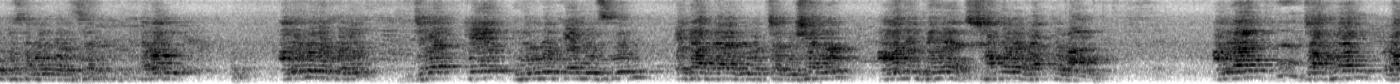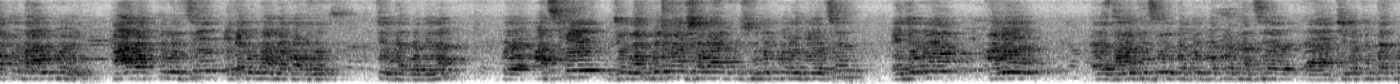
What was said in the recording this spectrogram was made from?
উপস্থাপন করেছে। এবং আমি মনে করি যে কে হিন্দু, কে মুসলিম, এটা বড় বিবেচ্য বিষয় না। আমাদের দেহের সকলের রক্ত লাল। আমরা যখন রক্ত দান করি কার রক্ত নিচ্ছি এটা কিন্তু আমরা কখনো চিন্তা করি না। তো আজকে যে মত বিনিময় সুযোগ করে দিয়েছেন, এই জন্য আমি জামাত কর্তৃপক্ষের কাছে চিরকৃতজ্ঞ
